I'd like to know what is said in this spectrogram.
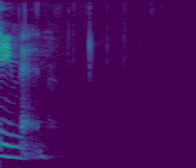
Amen.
